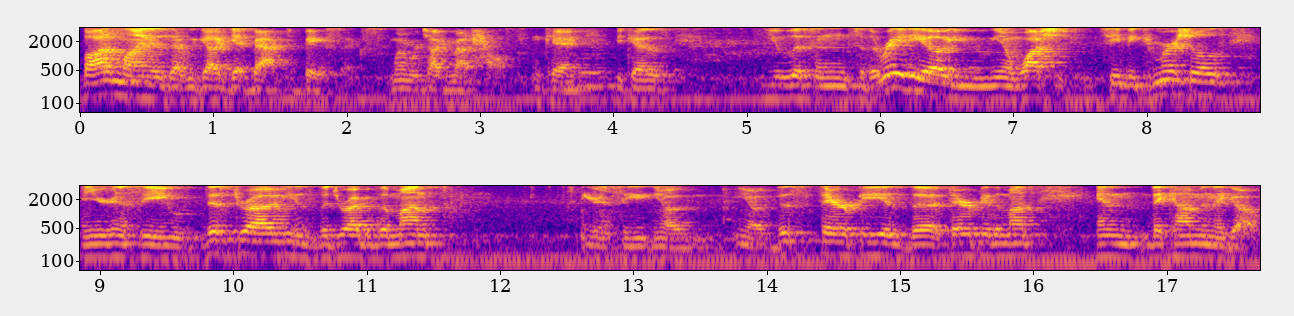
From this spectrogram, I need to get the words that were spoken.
bottom line is that we got to get back to basics when we're talking about health, okay? Mm-hmm. Because you listen to the radio, you you know watch TV commercials, and you're going to see this drug is the drug of the month. You're going to see you know you know this therapy is the therapy of the month and they come and they go.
